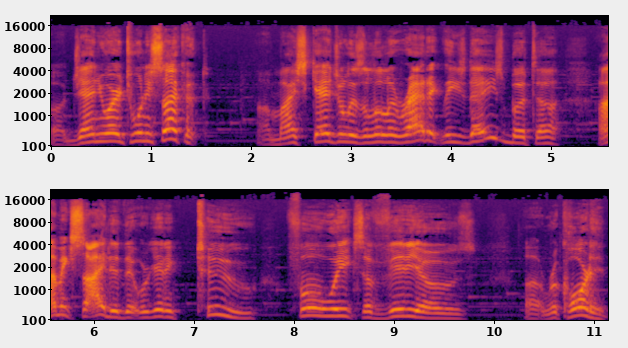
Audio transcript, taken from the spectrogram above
uh, January 22nd. Uh, my schedule is a little erratic these days, but uh, I'm excited that we're getting two full weeks of videos uh, recorded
